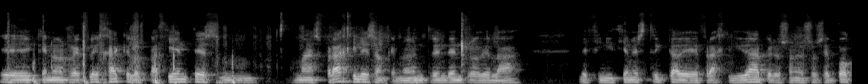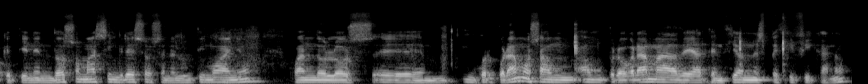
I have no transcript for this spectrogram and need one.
eh, que nos refleja que los pacientes más frágiles, aunque no entren dentro de la definición estricta de fragilidad, pero son esos EPOC que tienen dos o más ingresos en el último año, cuando los eh, incorporamos a un, a un, programa de atención específica, ¿no?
